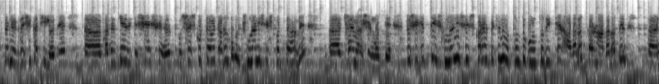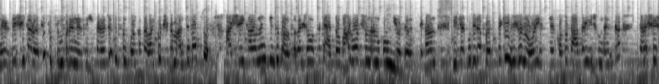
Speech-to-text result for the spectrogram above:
একটা নির্দেশিকা ছিল যে তাদেরকে শেষ শেষ করতে হবে তদন্ত এবং শুনানি শেষ করতে হবে ছয় মাসের মধ্যে। তো সেক্ষেত্রে শুনানি শেষ করার পেছনে অত্যন্ত গুরুত্ব দিচ্ছেন আদালত, কারণ আদালতের নির্দেশিকা রয়েছে, সুপ্রিম কোর্টের নির্দেশিকা রয়েছে, সুপ্রিম কলকাতা হাইকোর্ট সেটা মানতে পারতো আর সেই কারণেই কিন্তু তদন্তকারী সংস্থাকে এতবার ভর্সনার মুখোমুখি হতে হচ্ছে, কারণ বিচারপতিরা প্রত্যেকেই ভীষণ অরিত যে কত তাড়াতাড়ি এই শুনানিটা তারা শেষ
